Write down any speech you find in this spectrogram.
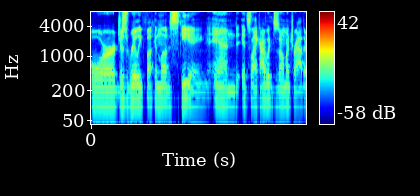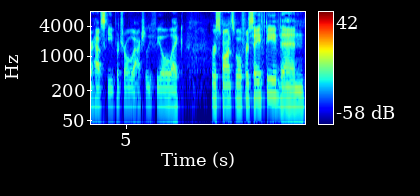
or just really fucking loves skiing. And it's like I would so much rather have ski patrol actually feel like responsible for safety than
